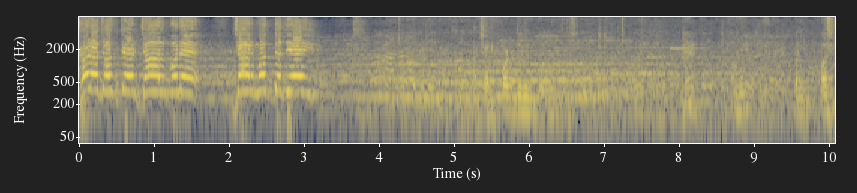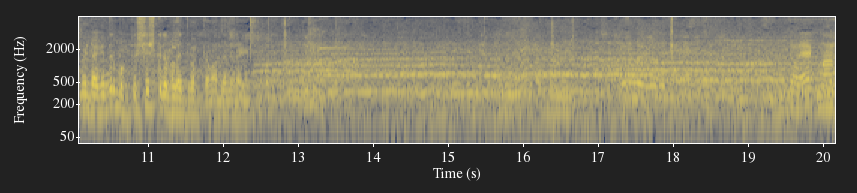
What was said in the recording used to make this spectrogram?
ষড়যন্ত্রের জাল বনে, যার মধ্যে দিয়েই আচ্ছা পাঁচ মিনিট আগে বক্তব্য শেষ করে ফেলাইতে পারতাম আদানের আগে। এক মাস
